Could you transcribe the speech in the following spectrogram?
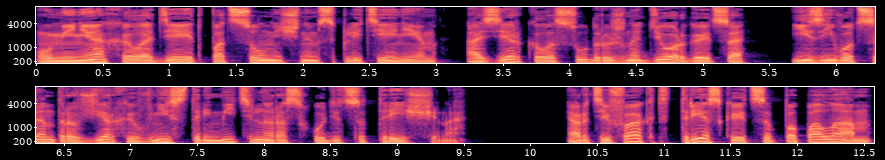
У меня холодеет под солнечным сплетением, а зеркало судорожно дергается, и из его центра вверх и вниз стремительно расходится трещина. Артефакт трескается пополам,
